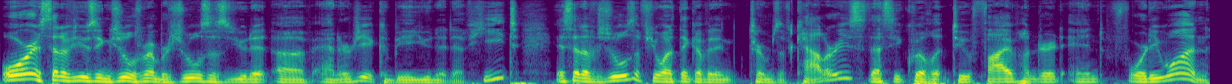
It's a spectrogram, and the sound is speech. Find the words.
Or instead of using joules, remember joules is a unit of energy, it could be a unit of heat. Instead of joules, if you want to think of it in terms of calories, that's equivalent to 541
